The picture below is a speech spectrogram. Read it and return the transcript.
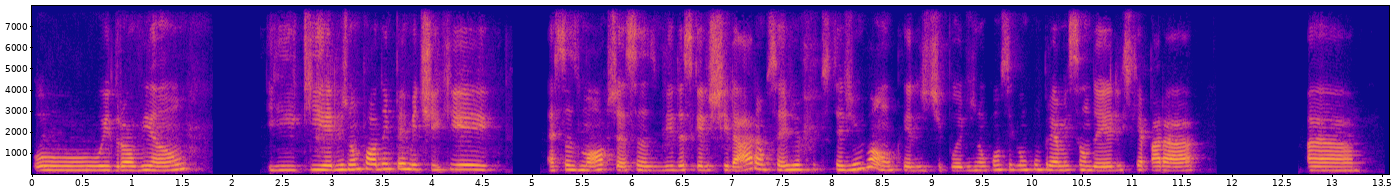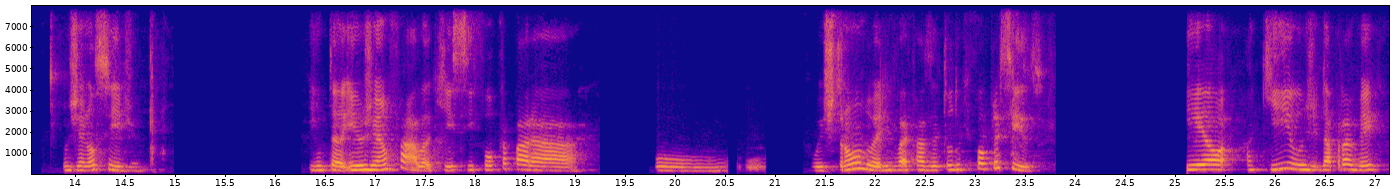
o hidroavião e que eles não podem permitir que essas mortes, essas vidas que eles tiraram, seja, estejam em vão, que eles, tipo, eles não consigam cumprir a missão deles, que é parar a, o genocídio. Então, e o Jean fala que se for para parar o, o, estrondo, ele vai fazer tudo o que for preciso. E eu, aqui dá para ver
